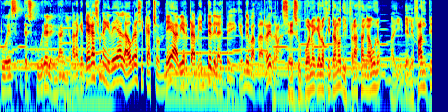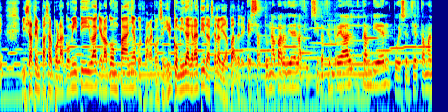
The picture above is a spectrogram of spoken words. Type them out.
pues descubre el engaño. Para que te hagas una idea, la obra se cachondea abiertamente de la expedición de Mazarredo. Se supone que los gitanos disfrazan a uno allí de elefante y se hacen pasar por la comitiva que lo acompaña pues para conseguir comida gratis y darse la vida padre. Exacto, una parodia de la situación real y también, pues en cierta manera,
